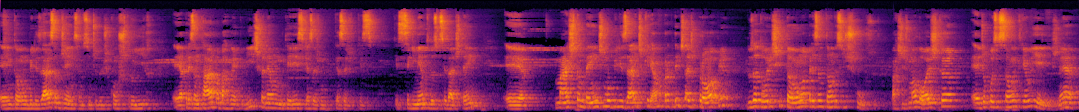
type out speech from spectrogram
é, então, mobilizar essa audiência no sentido de construir, é, apresentar uma barganha política, né, um interesse que, essas, que, essas, que, esse, que esse segmento da sociedade tem, é, mas também de mobilizar e de criar uma própria identidade própria dos atores que estão apresentando esse discurso, a partir de uma lógica é, de oposição entre eu e eles. Né?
